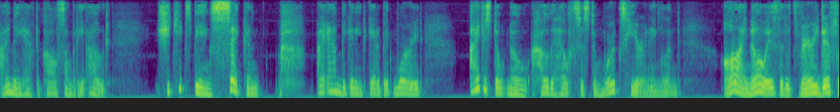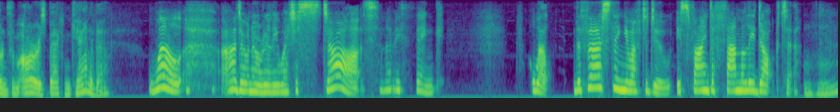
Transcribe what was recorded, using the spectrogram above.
I may have to call somebody out. She keeps being sick, and I am beginning to get a bit worried. I just don't know how the health system works here in England. All I know is that it's very different from ours back in Canada. Well, I don't know really where to start. Let me think. Well, the first thing you have to do is find a family doctor. Mm-hmm.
